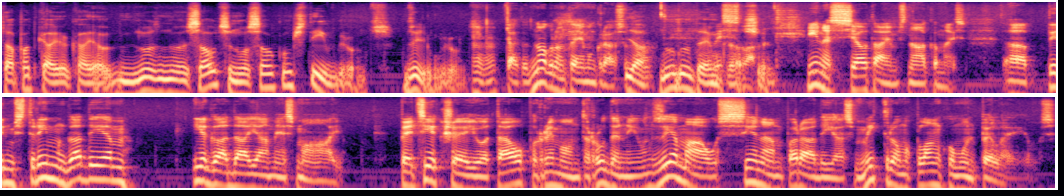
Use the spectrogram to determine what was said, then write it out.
tāpat kā jau, kā jau no, no sauc nosaukums stīvgrunts, dziļumgrunts. Mhm. -huh. Tā tad nogruntējuma un krāsa. Jā, nogruntējuma un krāsa. Ines jautājums nākamais. Uh, pirms trim gadiem iegādājāmies māju. Pēc iekšējo telpu remonta rudenī un ziemā uz sienām parādījās mitruma, plankuma un pelējums.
